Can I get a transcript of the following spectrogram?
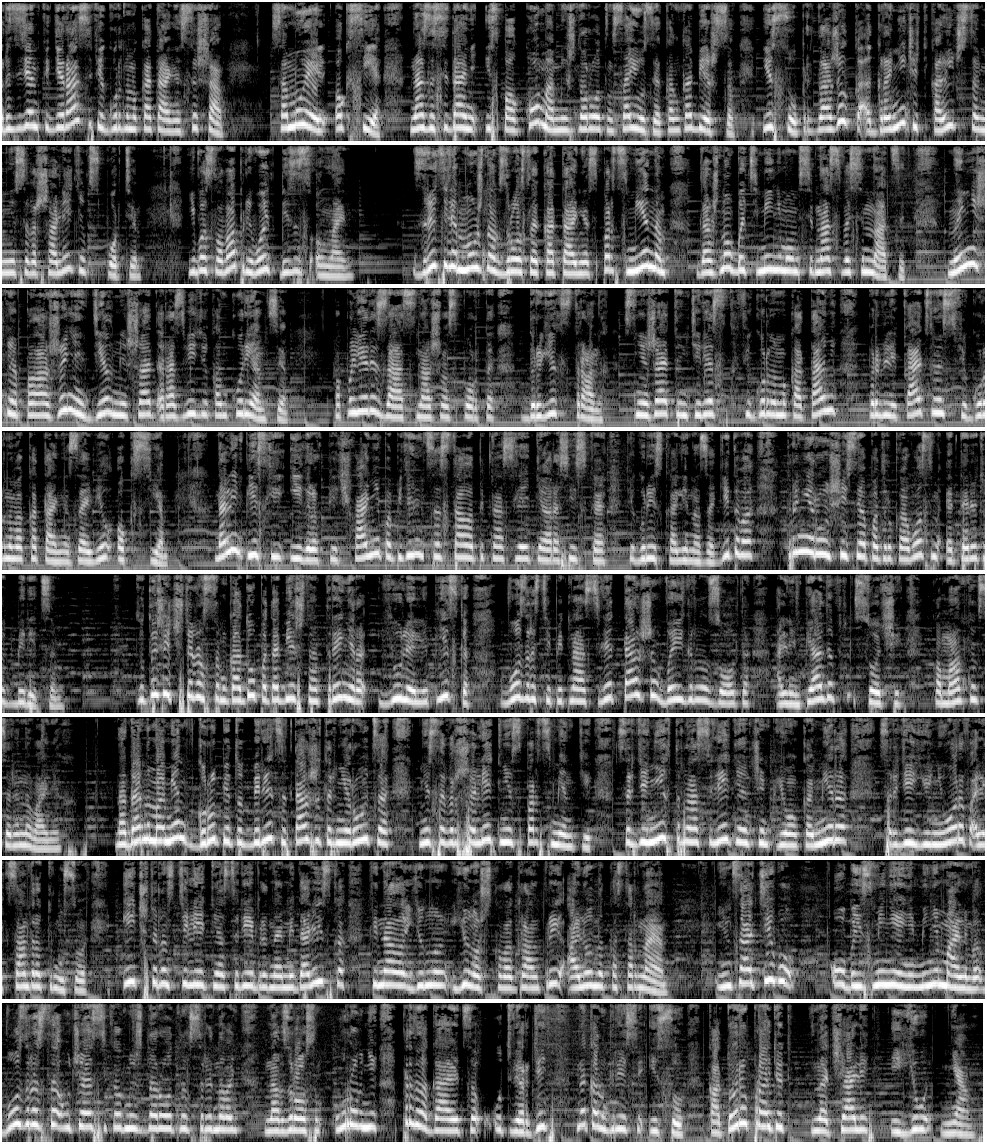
Президент Федерации фигурного катания США Самуэль Оксе на заседании исполкома Международного союза конкобежцев ИСУ предложил ограничить количество несовершеннолетних в спорте. Его слова приводит бизнес онлайн. Зрителям нужно взрослое катание, спортсменам должно быть минимум 17-18. Нынешнее положение дел мешает развитию конкуренции – популяризация нашего спорта в других странах, снижает интерес к фигурному катанию, привлекательность фигурного катания, заявил Оксе. На Олимпийских играх в Печхане победительницей стала 15-летняя российская фигуристка Алина Загитова, тренирующаяся под руководством Этери Тутберидзе. В 2014 году подопечная тренера Юлия Липиска в возрасте 15 лет также выиграла золото Олимпиады в Сочи в командных соревнованиях. На данный момент в группе Тутберидзе также тренируются несовершеннолетние спортсменки. Среди них 13-летняя чемпионка мира среди юниоров Александра Трусова и 14-летняя серебряная медалистка финала юно юношеского гран-при Алена Косторная. Инициативу об изменении минимального возраста участников международных соревнований на взрослом уровне предлагается утвердить на Конгрессе ИСУ, который пройдет в начале июня.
